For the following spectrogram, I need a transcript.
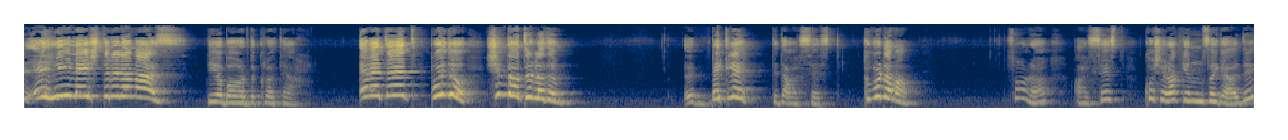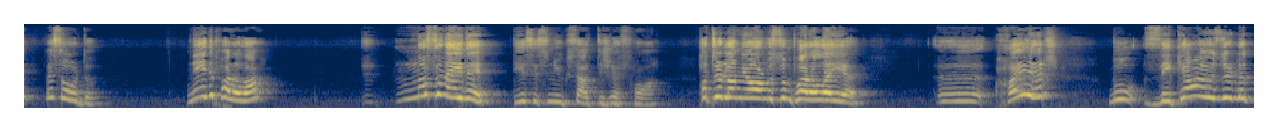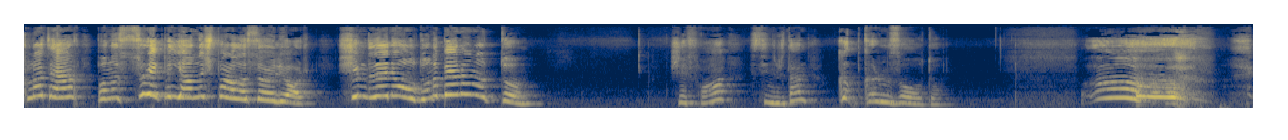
ehlileştirilemez diye bağırdı Kloter. Evet evet buydu şimdi hatırladım. E, bekle dedi Alcest. Kıpırdama. Sonra Alcest koşarak yanımıza geldi ve sordu. Neydi parola? E, nasıl neydi? diye sesini yükseltti Jeffroy. Hatırlamıyor musun parolayı? Ee, hayır. Bu zeka özürlü Klater bana sürekli yanlış parola söylüyor. Şimdi de ne olduğunu ben unuttum. Jeffroy sinirden kıpkırmızı oldu. Uh,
